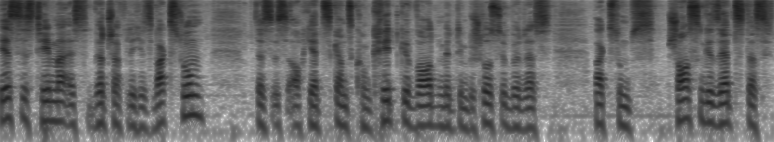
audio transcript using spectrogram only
Erstes Thema ist wirtschaftliches Wachstum. Das ist auch jetzt ganz konkret geworden mit dem Beschluss über das Wachstumschancengesetz, das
